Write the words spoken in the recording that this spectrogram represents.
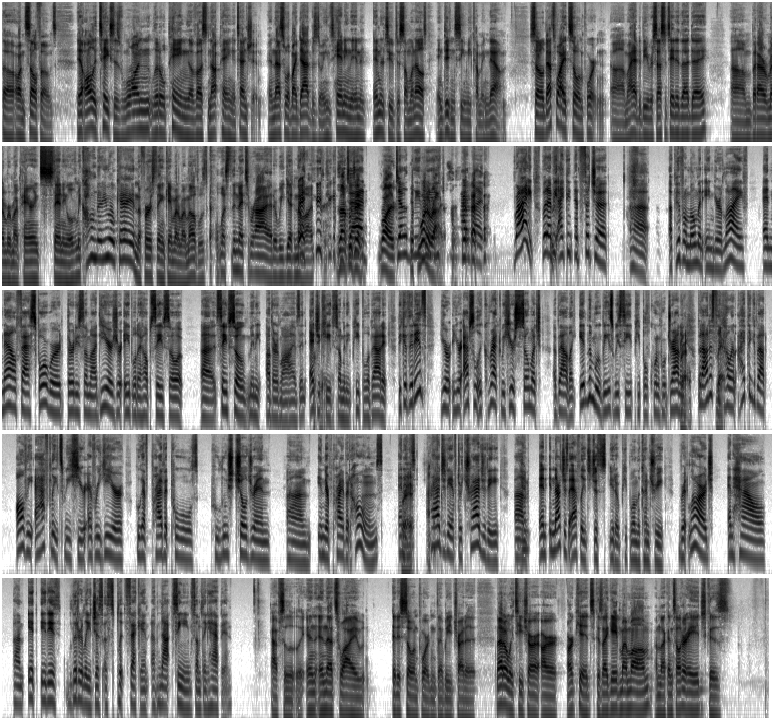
uh, on cell phones. It, all it takes is one little ping of us not paying attention, and that's what my dad was doing. He was handing the inner, inner tube to someone else and didn't see me coming down. So that's why it's so important. Um, I had to be resuscitated that day. Um, but I remember my parents standing over me, Cullen, are you okay? And the first thing that came out of my mouth was, What's the next ride? Are we getting on? that Dad, What, what a ride. right. But I mean, I think that's such a uh, a pivotal moment in your life. And now, fast forward 30 some odd years, you're able to help save so uh, save so many other lives and educate so many people about it because it is you're you're absolutely correct. We hear so much about like in the movies we see people quote unquote drowning, right. but honestly, right. Cullen, I think about all the athletes we hear every year who have private pools, who lose children um, in their private homes, and right. it's tragedy after tragedy, um, and, and not just athletes, just you know people in the country writ large, and how um, it it is literally just a split second of not seeing something happen. Absolutely, and and that's why it is so important that we try to not only teach our our our kids because I gave my mom. I'm not going to tell her age because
